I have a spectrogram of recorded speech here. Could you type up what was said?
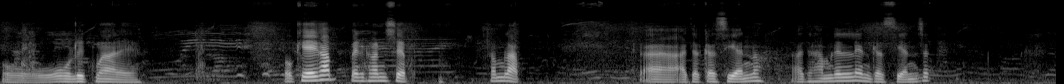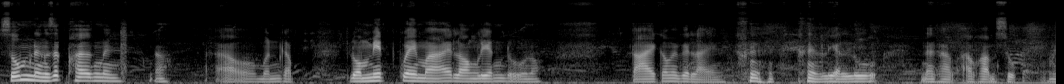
โอ้โหลึกมากเลย โอเคครับเป็นคอนเซปต์สำหรับ อาอาจจะเกษียณเนาะอาจจะทำเล่นๆเกษียณสักซุ้มหนึ่งสักเพิงหนึ่งเนาะเอาเหมือนกับรวมมิตรกล้วยไม้ลองเลี้ยงดูเนาะตายก็ไม่เป็นไรเรียนรู้นะครับ เอาความสุขใน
